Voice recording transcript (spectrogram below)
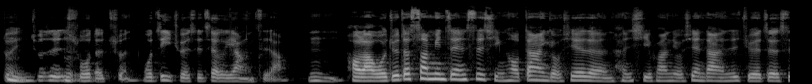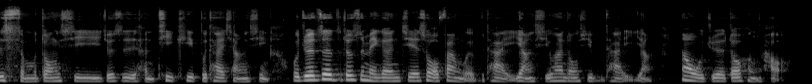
对，就是说的准。我自己觉得是这个样子啊。嗯，好啦，我觉得算命这件事情哦，当然有些人很喜欢，有些人当然是觉得这是什么东西，就是很 T K，不太相信。我觉得这就是每个人接受范围不太一样，喜欢东西不太一样。那我觉得都很好。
